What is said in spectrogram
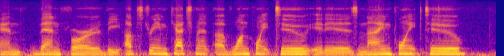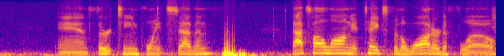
and then for the upstream catchment of 1.2, it is 9.2 and 13.7. That's how long it takes for the water to flow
